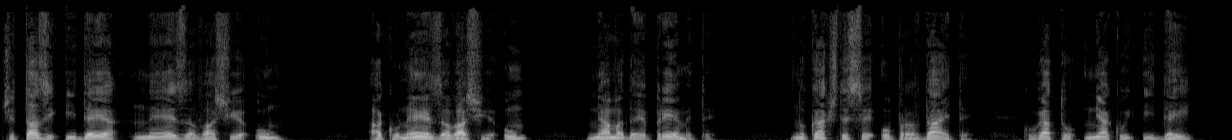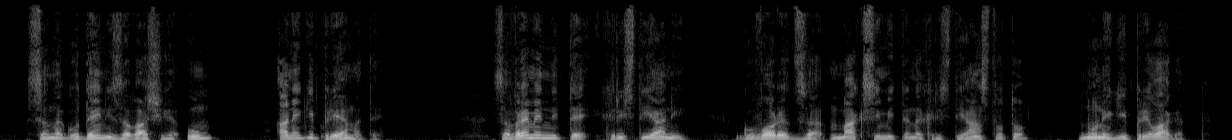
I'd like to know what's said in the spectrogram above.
че тази идея не е за вашия ум. Ако не е за вашия ум, няма да я приемете. Но как ще се оправдаете, когато някои идеи са нагодени за вашия ум, а не ги приемате? Съвременните християни говорят за максимите на християнството, но не ги прилагат.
